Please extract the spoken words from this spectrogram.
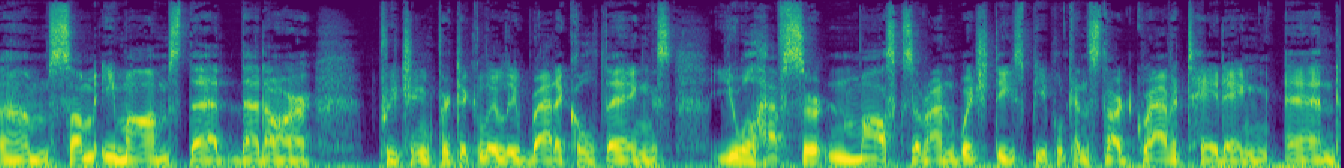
um, some imams that, that are preaching particularly radical things, you will have certain mosques around which these people can start gravitating and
